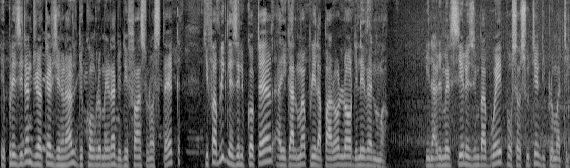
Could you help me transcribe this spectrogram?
et président directeur général du conglomérat de défense Rostec, qui fabrique les hélicoptères, a également pris la parole lors de l'événement. Il a remercié le Zimbabwe pour son soutien diplomatique.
